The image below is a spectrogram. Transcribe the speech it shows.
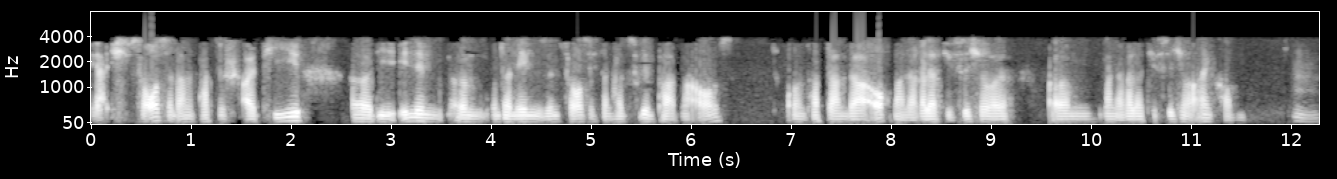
ja, ich source dann praktisch IT, äh, die in dem ähm, Unternehmen sind, source ich dann halt zu dem Partner aus und habe dann da auch mal eine relativ sichere, ähm, meine relativ sichere Einkommen. Mhm.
